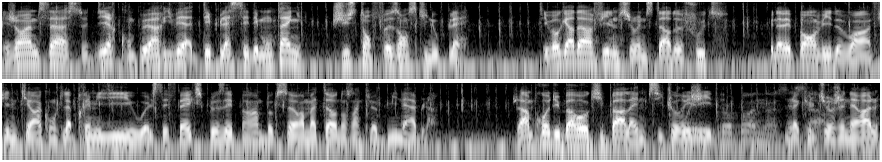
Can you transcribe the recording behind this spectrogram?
Les gens aiment ça, se dire qu'on peut arriver à déplacer des montagnes juste en faisant ce qui nous plaît. Si vous regardez un film sur une star de foot, vous n'avez pas envie de voir un film qui raconte l'après-midi où elle s'est fait exploser par un boxeur amateur dans un club minable. J'ai un pro du barreau qui parle à une psychorigide. La culture générale,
